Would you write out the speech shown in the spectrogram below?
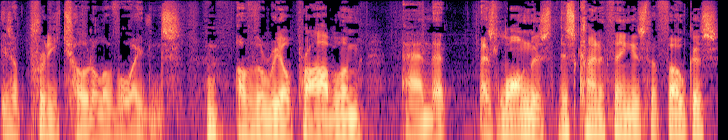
is a pretty total avoidance of the real problem, and that as long as this kind of thing is the focus,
